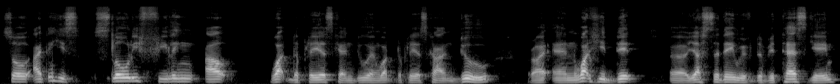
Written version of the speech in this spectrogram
So I think he's slowly feeling out what the players can do and what the players can't do, right? And what he did uh, yesterday with the Vitesse game,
